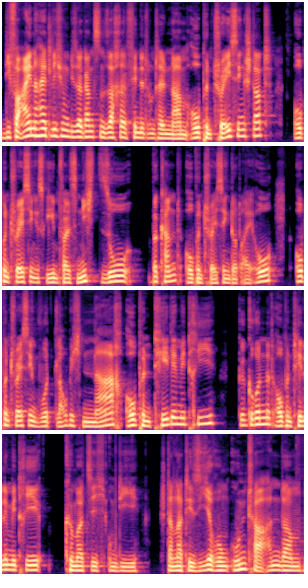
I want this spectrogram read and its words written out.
Die Vereinheitlichung dieser ganzen Sache findet unter dem Namen Open Tracing statt. Open Tracing ist gegebenenfalls nicht so bekannt, opentracing.io. Open Tracing wurde, glaube ich, nach Open Telemetrie gegründet. Open Telemetrie kümmert sich um die Standardisierung unter anderem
